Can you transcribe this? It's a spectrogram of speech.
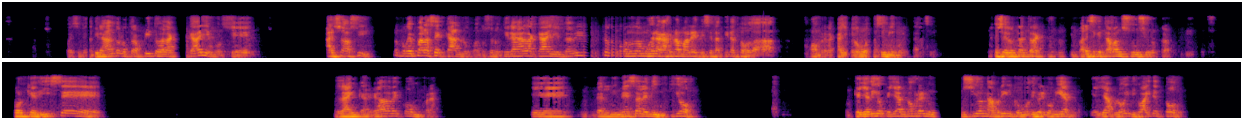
Pues se me están tirando los trapitos a la calle porque, eso así, porque es para secarlo. Cuando se lo tiran a la calle, ¿usted ha visto cuando una mujer agarra una maleta y se la tira toda a hombre a la calle, que lo bota así mismo le están haciendo? Entonces lo están tratando y parece que estaban sucios los trapitos. Porque dice la encargada de compra que Berlinesa le mintió. Porque ella dijo que ella no renunció en abril, como dijo el gobierno. Y ella habló y dijo, hay de todo.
